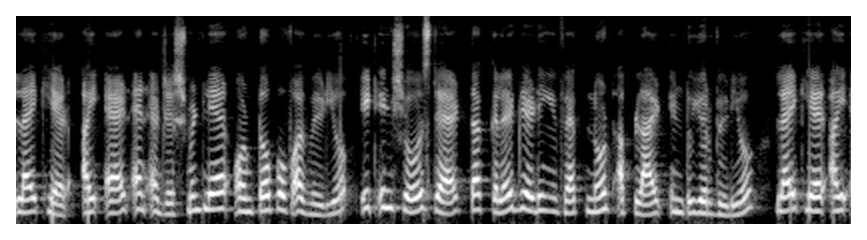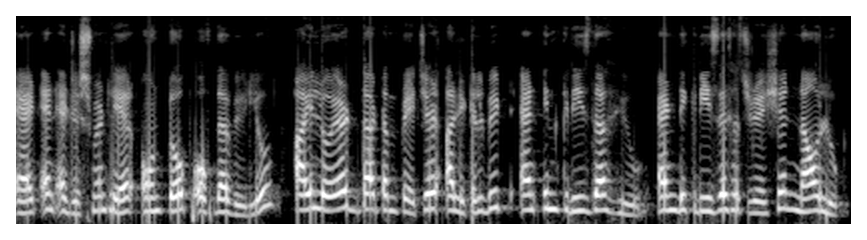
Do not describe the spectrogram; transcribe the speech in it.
like here. I add an adjustment layer on top of a video, it ensures that the color grading effect not applied into your video. Like here I add an adjustment layer on top of the video. I lowered the temperature a little bit and increase the hue and decrease the saturation. Now look,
